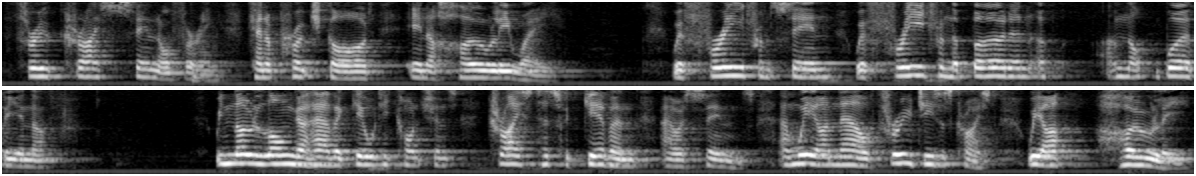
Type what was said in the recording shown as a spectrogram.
through Christ's sin offering, can approach God in a holy way. We're freed from sin. We're freed from the burden of, I'm not worthy enough. We no longer have a guilty conscience. Christ has forgiven our sins. And we are now, through Jesus Christ, we are holy.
